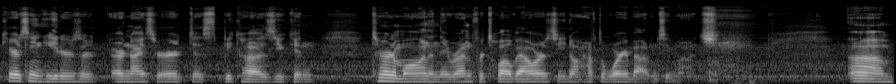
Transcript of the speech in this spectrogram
kerosene heaters are, are nicer just because you can turn them on and they run for 12 hours, so you don't have to worry about them too much. Um,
